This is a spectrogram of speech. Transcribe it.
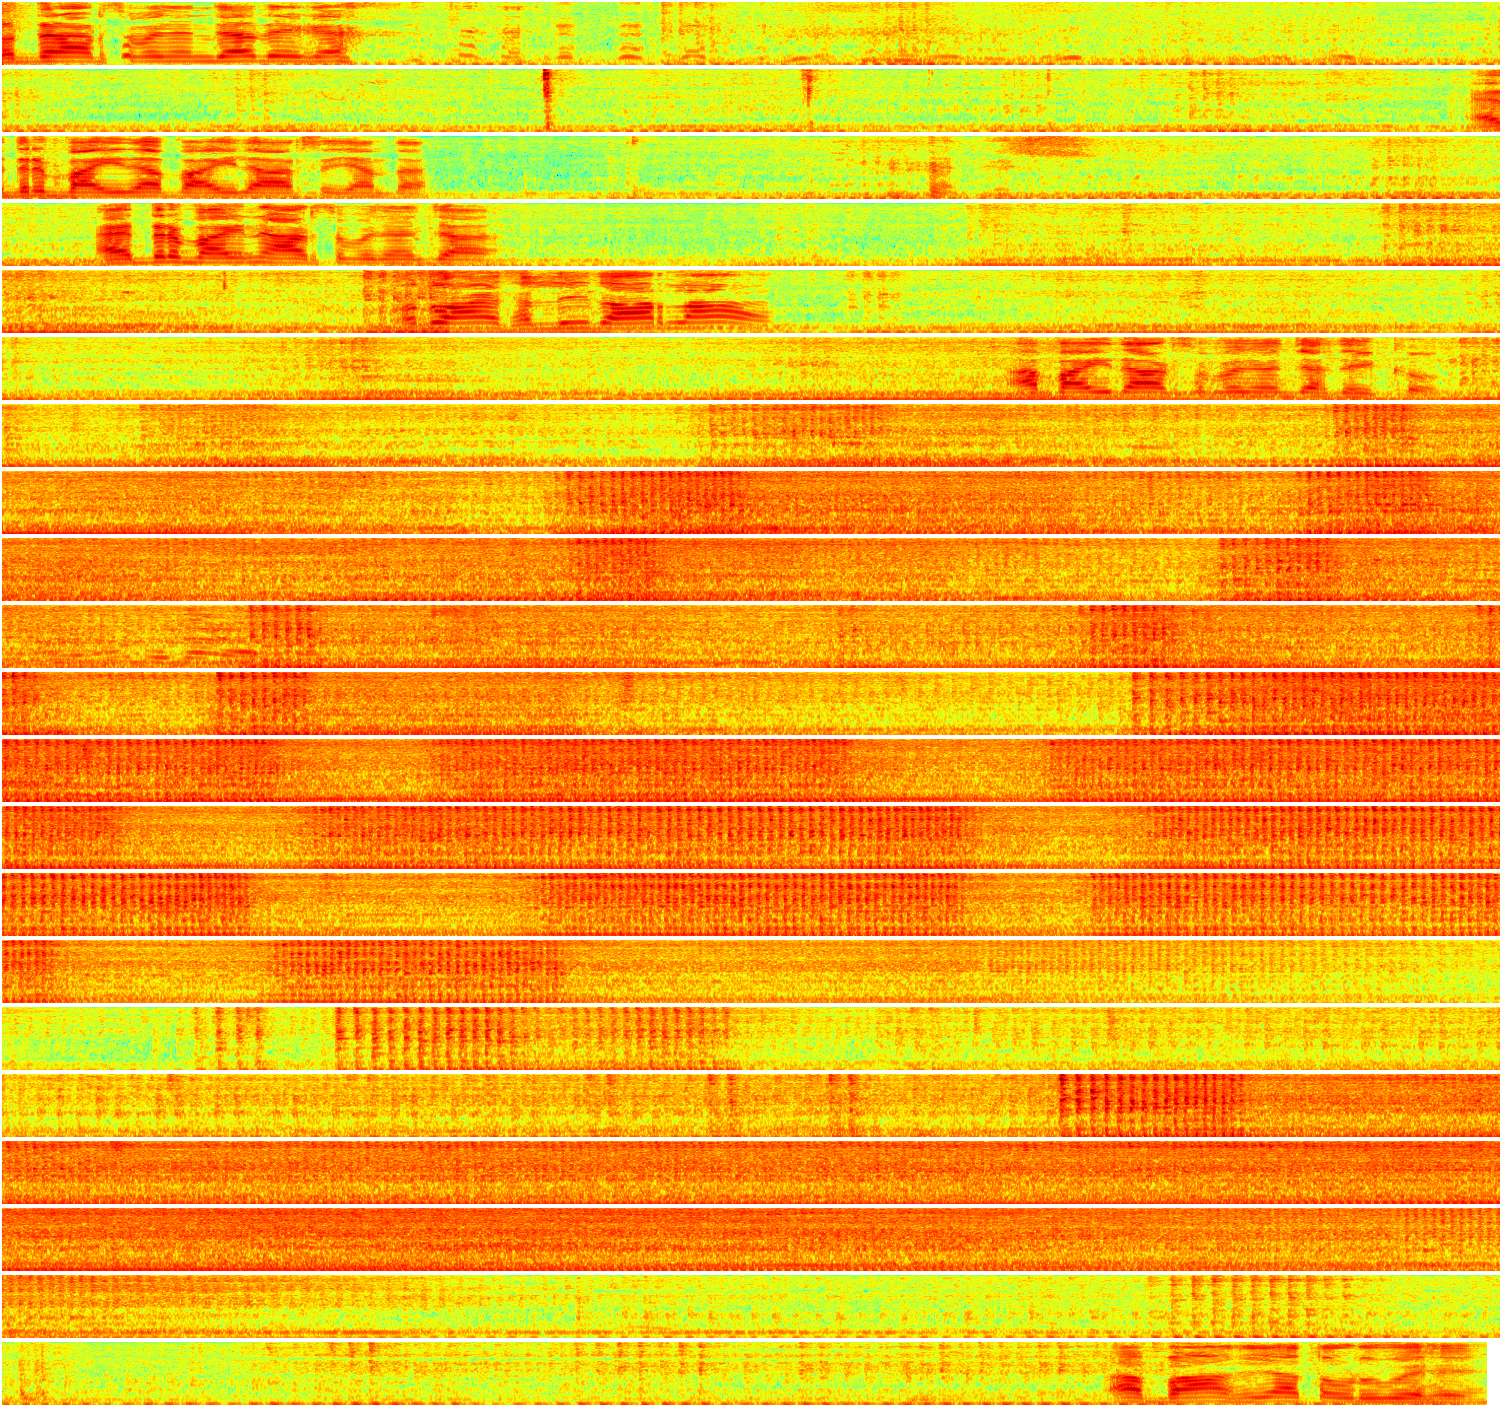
ਉਧਰ 855 ਦੇਖ ਇਧਰ ਬਾਈ ਦਾ ਬਾਈ ਲਾਰਸ ਜਾਂਦਾ। ਇਧਰ ਬਾਈ ਨੇ 855 ਉਹ ਤੂੰ ਆਇਆ ਥੱਲੇ ਹੀ ਤਾਰ ਲਾ। ਆ ਬਾਈ ਦਾ 855 ਦੇਖੋ। ਆ ਬਾਂਸ ਜਾਂ ਤੋੜੂ ਇਹ।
